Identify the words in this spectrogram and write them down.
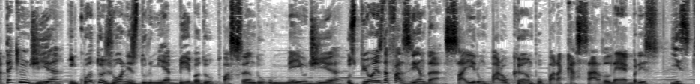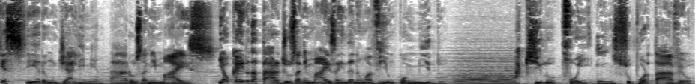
Até que um dia, enquanto Jones dormia bêbado, passando o meio-dia, os peões da fazenda saíram para o campo para caçar lebres e esqueceram de alimentar os animais. E ao cair da tarde, os animais ainda não haviam comido. Aquilo foi insuportável.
